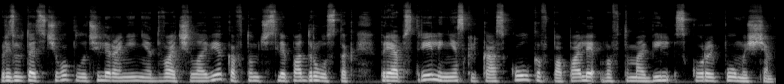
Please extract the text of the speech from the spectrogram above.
в результате чего получили ранения два человека, в том числе подросток. При обстреле несколько осколков попали в автомобиль скорой помощи.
